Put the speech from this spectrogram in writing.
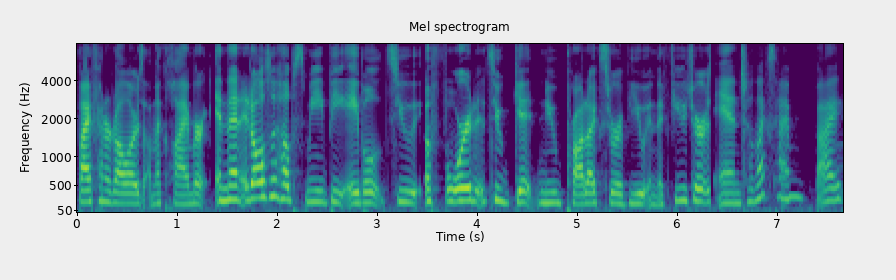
$500 on the Climber. And then it also helps me be able to afford to get new products to review in the future. And until next time, bye.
